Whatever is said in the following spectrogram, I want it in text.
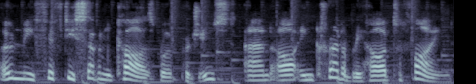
Only 57 cars were produced and are incredibly hard to find.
